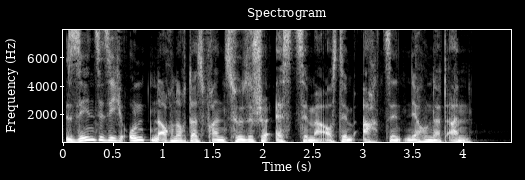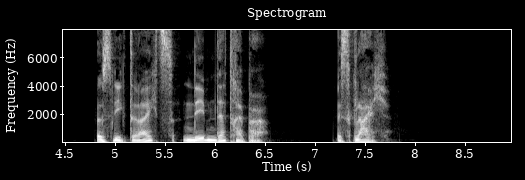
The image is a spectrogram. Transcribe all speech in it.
Sehen Sie sich unten auch noch das französische Esszimmer aus dem 18. Jahrhundert an. Es liegt rechts neben der Treppe. Bis gleich.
